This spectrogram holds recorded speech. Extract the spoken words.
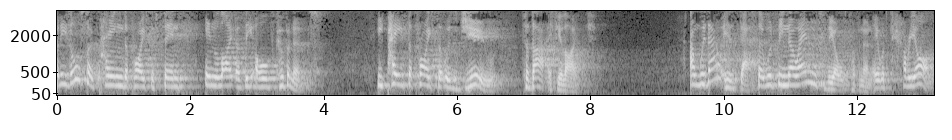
but he's also paying the price of sin in light of the old covenant. He pays the price that was due to that, if you like. And without his death, there would be no end to the old covenant. It would carry on.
